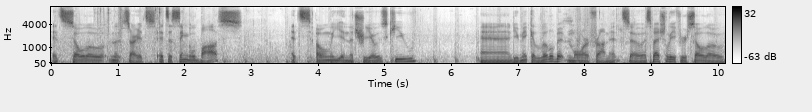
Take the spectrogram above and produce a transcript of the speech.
It's solo. no, Sorry, it's it's a single boss. It's only in the trios queue, and you make a little bit more from it. So, especially if you're solo,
